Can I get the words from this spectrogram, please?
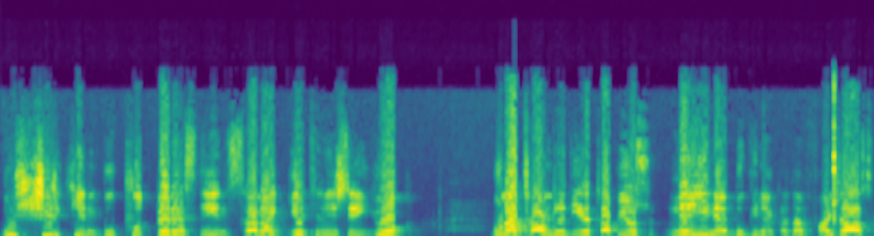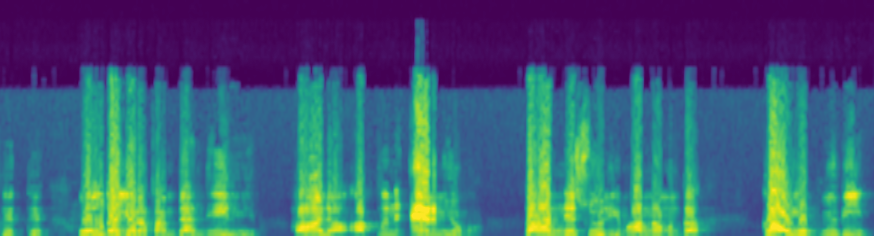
Bu şirkin, bu putperestliğin sana getirisi yok. Buna Tanrı diye tapıyorsun. Neyine bugüne kadar fayda hasıl etti? Onu da yaratan ben değil miyim? Hala aklın ermiyor mu? Daha ne söyleyeyim anlamında gayet mübin.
